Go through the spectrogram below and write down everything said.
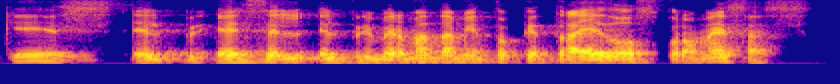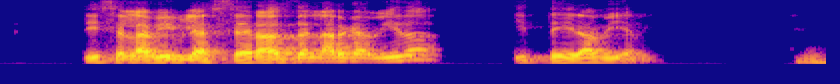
que es, el, es el, el primer mandamiento que trae dos promesas. Dice la Biblia, serás de larga vida y te irá bien. Mm.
